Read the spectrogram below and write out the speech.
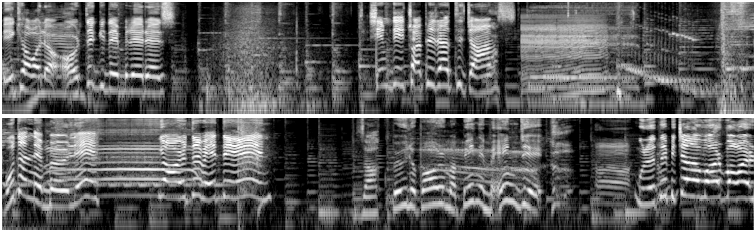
Pekala artık gidebiliriz. Şimdi çöpleri atacağım. Bu da ne böyle? Yardım edin. Zak böyle bağırma benim Andy. Burada bir canavar var.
